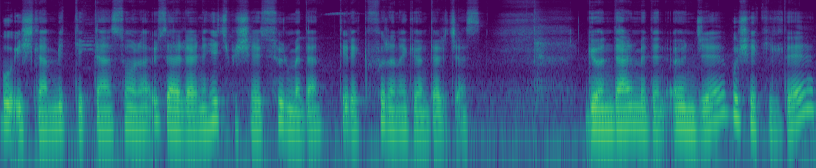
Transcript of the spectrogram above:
Bu işlem bittikten sonra üzerlerine hiçbir şey sürmeden direkt fırına göndereceğiz. Göndermeden önce bu şekilde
